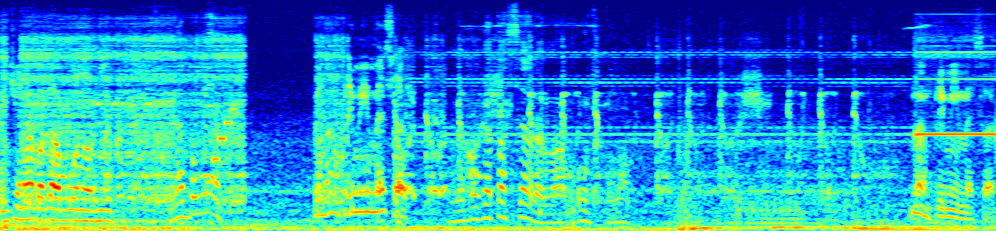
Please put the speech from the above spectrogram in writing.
De ce n-a băgat bunuri nici? Ne-a băgat. Până am primit mesaj. Ne-a băgat aseară la 11. la- N-am primit mesaj.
